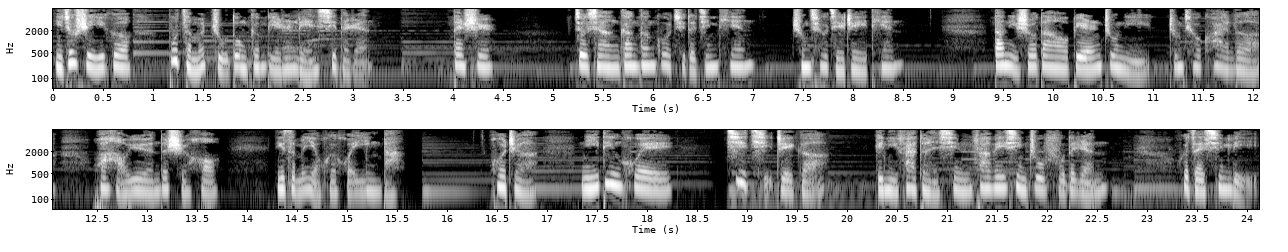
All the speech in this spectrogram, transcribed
你就是一个不怎么主动跟别人联系的人，但是，就像刚刚过去的今天，中秋节这一天，当你收到别人祝你中秋快乐、花好月圆的时候，你怎么也会回应吧？或者，你一定会记起这个给你发短信、发微信祝福的人，会在心里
